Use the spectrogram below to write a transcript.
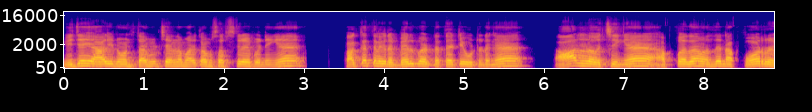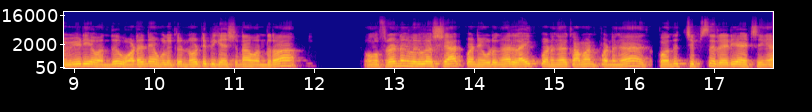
Vijay all in one Tamil சேனலை மறக்காமல் சப்ஸ்கிரைப் பண்ணிங்க. பக்கத்தில் இருக்கிற பெல் பட்டனை தட்டி விட்டுடுங்க. ஆளில் வச்சுங்க. அப்போ தான் வந்து நான் போடுற வீடியோ வந்து உடனே உங்களுக்கு நோட்டிஃபிகேஷனாக வந்துடும் உங்கள் ஃப்ரெண்டுங்களுக்கெல்லாம் ஷேர் பண்ணி விடுங்க. லைக் பண்ணுங்கள் கமெண்ட் பண்ணுங்கள் இப்போ வந்து சிப்ஸு ரெடி ஆயிடுச்சுங்க.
